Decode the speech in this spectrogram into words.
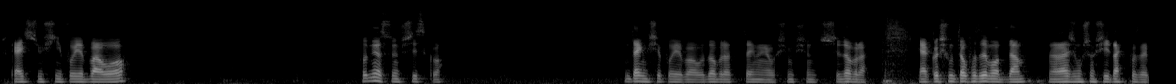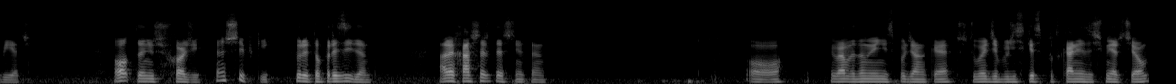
Czekajcie, czy mi się nie pojebało. Podniosłem wszystko. I tak mi się pojebało. Dobra, tutaj miał 83. Dobra. Jakoś mu to potem oddam. Na razie muszą się i tak pozabijać. O, ten już wchodzi. Ten szybki. Który to prezydent? Ale Hasher też nie ten. O, chyba będą mieli niespodziankę. Czy tu będzie bliskie spotkanie ze śmiercią?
